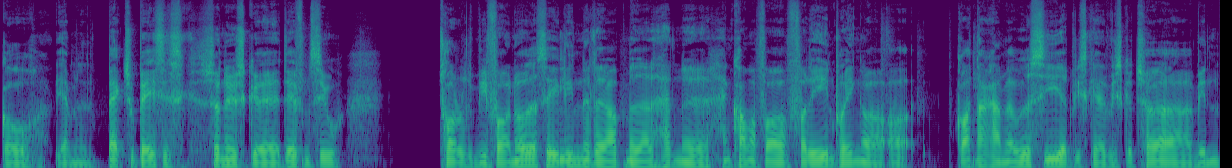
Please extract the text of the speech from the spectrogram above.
går jamen, back to basics, sønderjysk øh, defensiv. Tror du, vi får noget at se lignende deroppe med, at han, øh, han kommer for, for det ene point, og, og godt nok har han været ude at sige, at vi skal, vi skal tørre at vinde.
